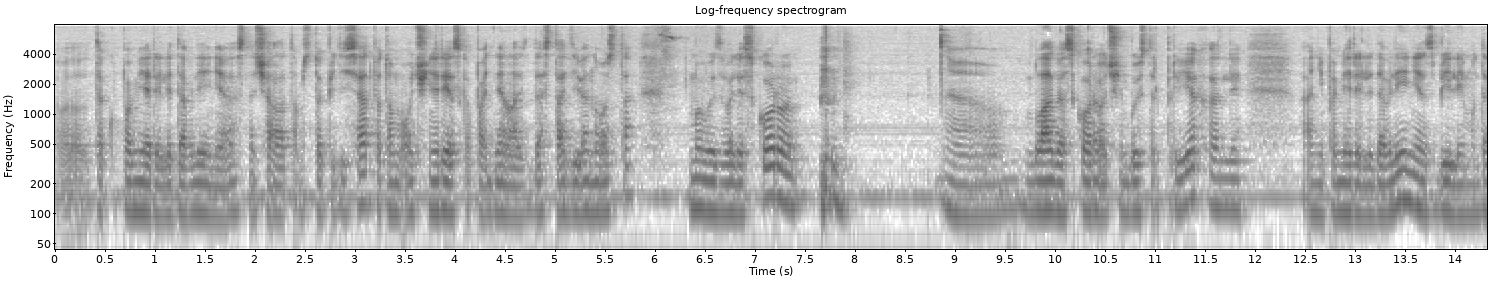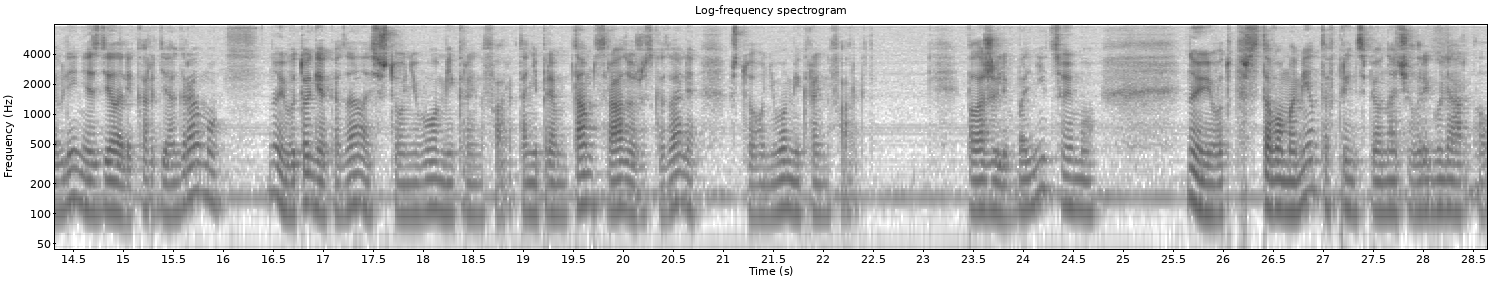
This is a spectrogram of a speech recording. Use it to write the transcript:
Э, так померили давление сначала там 150, потом очень резко поднялось до 190. Мы вызвали скорую. Э, благо, скорая очень быстро приехали. Они померили давление, сбили ему давление, сделали кардиограмму. Ну и в итоге оказалось, что у него микроинфаркт. Они прям там сразу же сказали, что у него микроинфаркт. Положили в больницу ему. Ну и вот с того момента, в принципе, он начал регулярно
